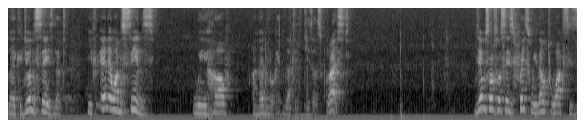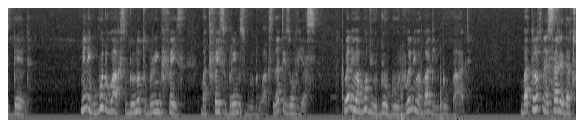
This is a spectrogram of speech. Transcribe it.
like John says that if anyone sins, we have an advocate, that is Jesus Christ. James also says faith without works is dead. Meaning good works do not bring faith, but faith brings good works. That is obvious. When you are good, you do good. When you are bad, you do bad. But not necessarily that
